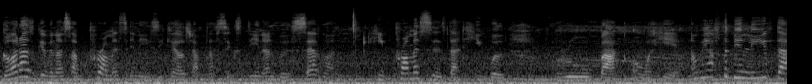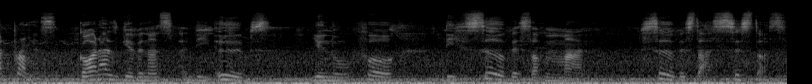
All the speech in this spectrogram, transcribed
God has given us a promise in Ezekiel chapter 16 and verse 7 he promises that he will grow back our hair. And we have to believe that promise. God has given us the herbs you know for the service of man service to assist us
